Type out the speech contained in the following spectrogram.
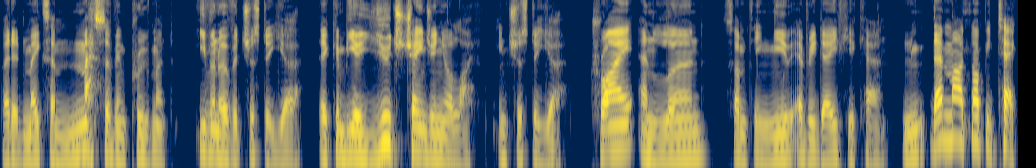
but it makes a massive improvement even over just a year. There can be a huge change in your life in just a year. Try and learn something new every day if you can. And that might not be tech,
